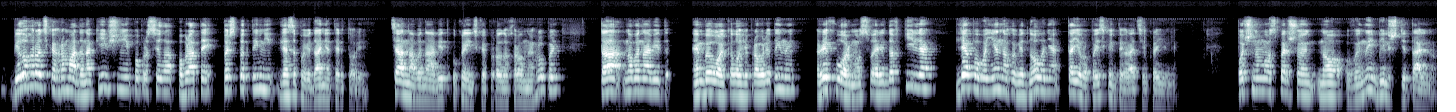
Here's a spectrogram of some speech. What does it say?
Білогородська громада на Київщині попросила обрати перспективні для заповідання території. Ця новина від Української природоохоронної групи та новина від МБО Екологія права людини реформи у сфері довкілля для повоєнного відновлення та європейської інтеграції України. Почнемо з першої новини більш детально.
